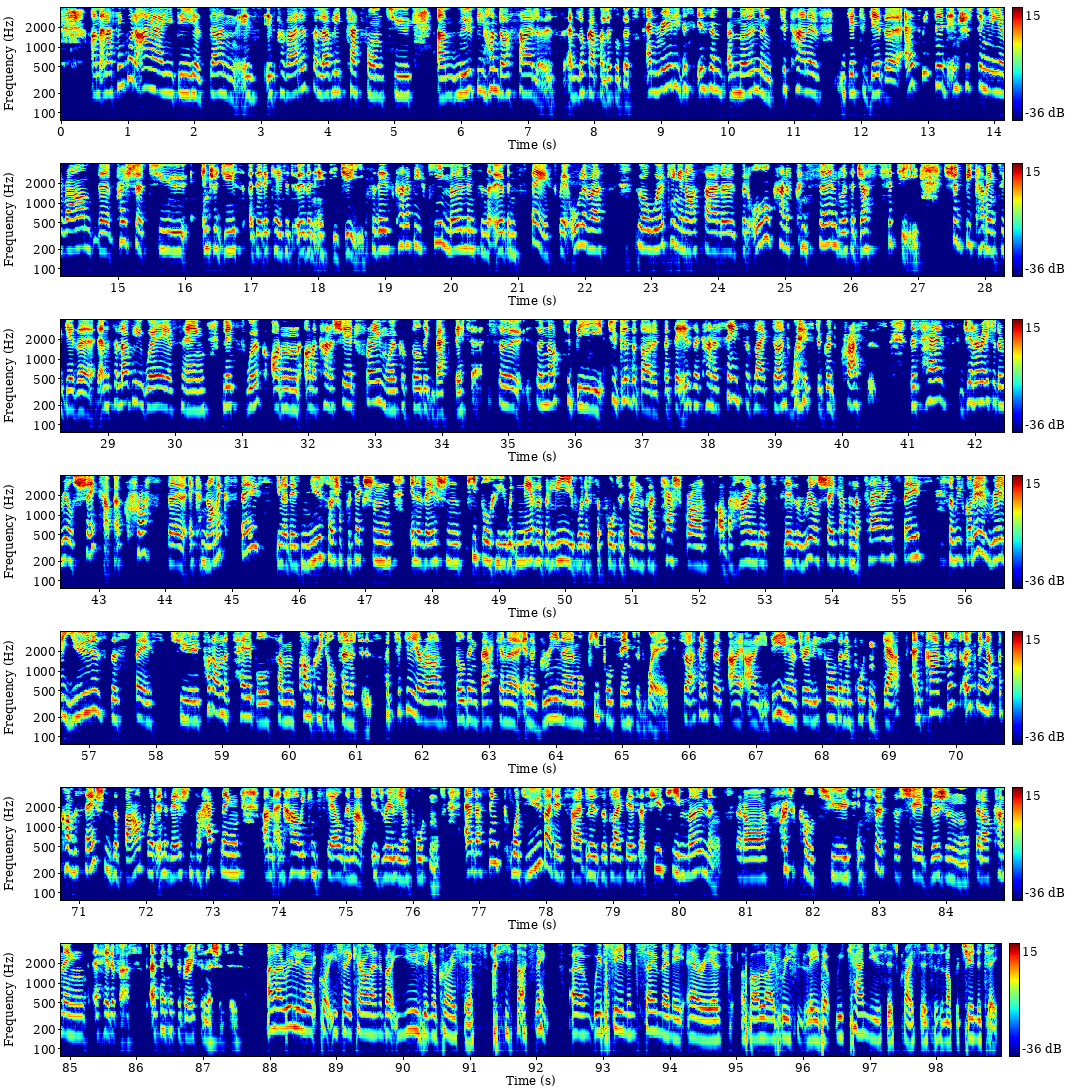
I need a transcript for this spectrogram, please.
Um, and I think what IIED has done is is provide us a lovely platform to um, move beyond our silos and look up a little bit. And really, this is a, a moment to kind of get together, as we did interestingly around the pressure to introduce a dedicated urban SDG. So there's kind of these key moments in the urban space where all of of us who are working in our silos, but all kind of concerned with a just city, should be coming together. And it's a lovely way of saying, let's work on, on a kind of shared framework of building back better. So, so not to be too glib about it, but there is a kind of sense of like, don't waste a good crisis. This has generated a real shakeup across the economic space. You know, there's new social protection innovations, people who you would never believe would have supported things like cash grants are behind it. There's a real shakeup in the planning space. So we've got to really use this space to put on the table some concrete alternatives, particularly around building back in a in a greener, more people-centered way. So I think that IIED has really filled an important gap and kind of just opening up the conversations about what innovations are happening um, and how we can scale them up is really important. And I think what you've identified, Liz, of like there's a few key moments that are critical to insert this shared vision that are coming ahead of us. I think it's a great initiative. And I really like what you say, Caroline, about using a crisis. you know, I think um, we've seen in so many areas of our life recently that we can use this crisis as an opportunity.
